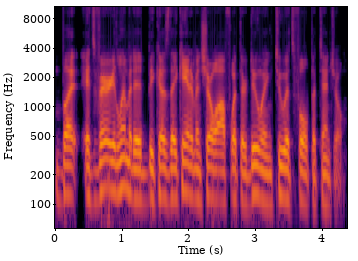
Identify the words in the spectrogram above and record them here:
but it's very limited because they can't even show off what they're doing to its full potential.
